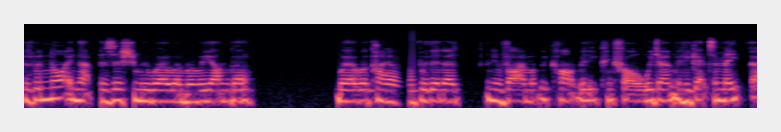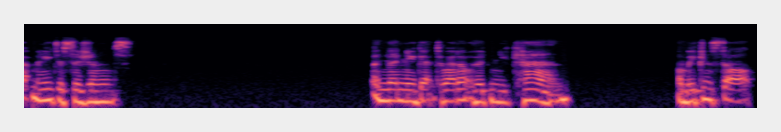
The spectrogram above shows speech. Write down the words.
Because we're not in that position we were when we were younger where we're kind of within a, an environment we can't really control. We don't really get to make that many decisions. And then you get to adulthood and you can and we can start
